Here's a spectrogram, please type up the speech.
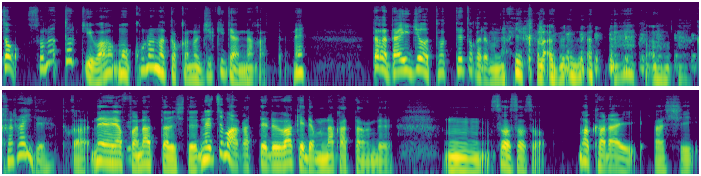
そう、その時はもうコロナとかの時期ではなかったね。だから大丈夫取ってとかでもないから、みんな。辛いでとかね、やっぱなったりして、熱も上がってるわけでもなかったので、うん、そうそうそう。まあ辛い足、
